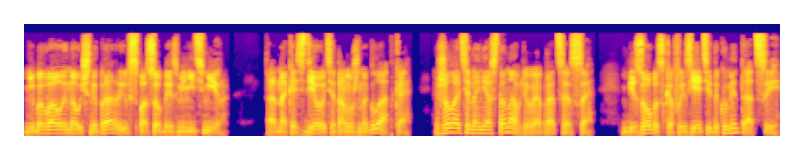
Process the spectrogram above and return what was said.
небывалый научный прорыв, способный изменить мир. Однако сделать это нужно гладко, желательно не останавливая процесса. без обысков и изъятий документации,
